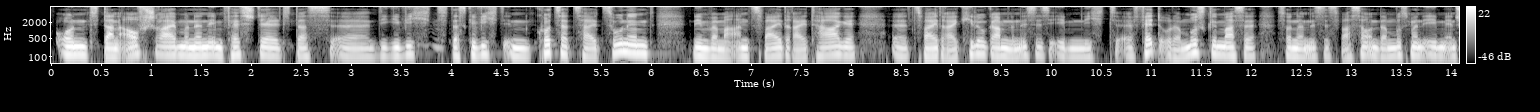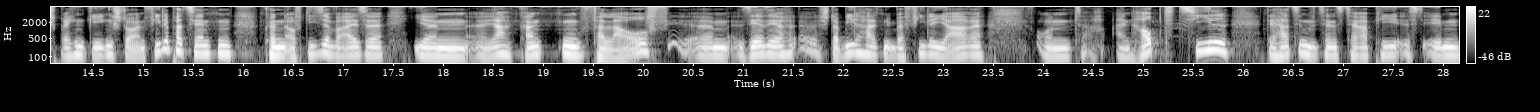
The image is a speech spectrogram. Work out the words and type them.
und dann aufschreiben und dann eben feststellt, dass äh, die Gewicht, das Gewicht in kurzer Zeit zunimmt. Nehmen wir mal an, zwei, drei Tage, zwei, drei Kilogramm, dann ist es eben nicht Fett oder Muskelmasse, sondern ist es Wasser und dann muss man eben entsprechend gegensteuern steuern. Viele Patienten können auf diese Weise ihren äh, ja, Krankenverlauf ähm, sehr, sehr äh, stabil halten über viele Jahre. Und ein Hauptziel der Herzinsuffizienztherapie ist eben,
